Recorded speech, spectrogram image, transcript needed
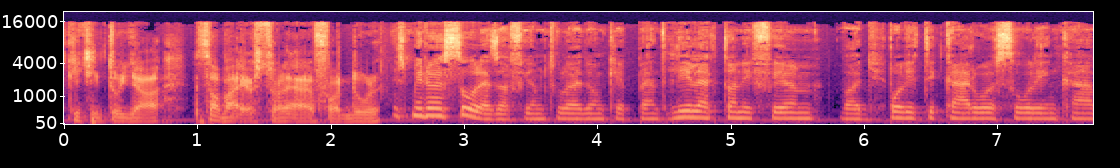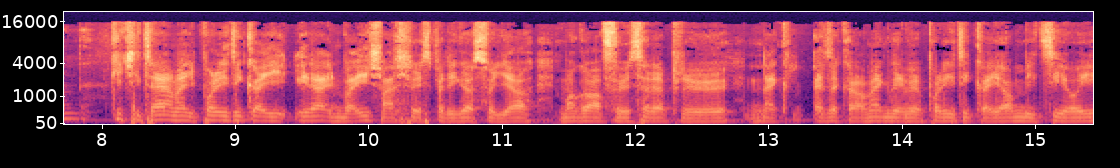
kicsit ugye a szabályostól elfordul. És miről szól ez a film tulajdonképpen? Lélektani film, vagy politikáról szól inkább? Kicsit elmegy politikai irányba is, másrészt pedig az, hogy a maga a főszereplőnek ezek a meglévő politikai ambíciói,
